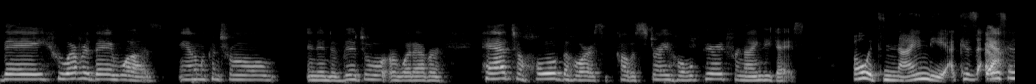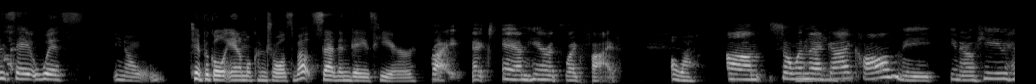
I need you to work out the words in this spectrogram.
they, whoever they was, animal control, an individual or whatever, had to hold the horse. It's called a stray hold period for 90 days. oh, it's 90. Because I was going to say, with, you know, typical animal control, it's about seven days here. Right. And here it's like five. Oh, wow. Um, so when that guy called me, you know, he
